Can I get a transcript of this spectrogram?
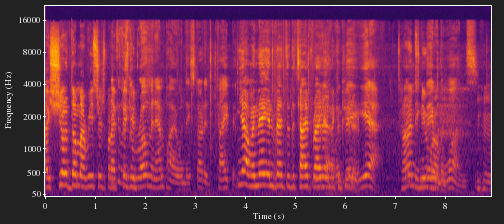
I should have done my research, but I I, think it was figured the Roman Empire when they started typing. Yeah, when they invented the typewriter Yeah, and the computer. They, yeah. I Times think New they Roman. were the ones. hmm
